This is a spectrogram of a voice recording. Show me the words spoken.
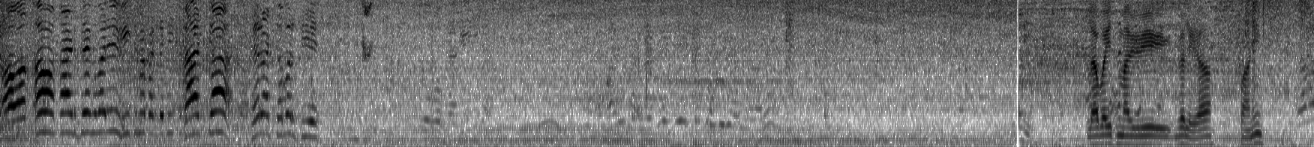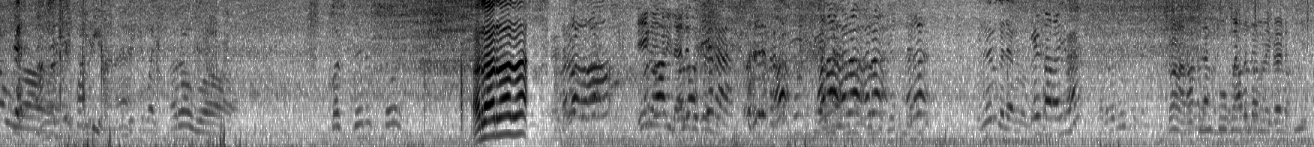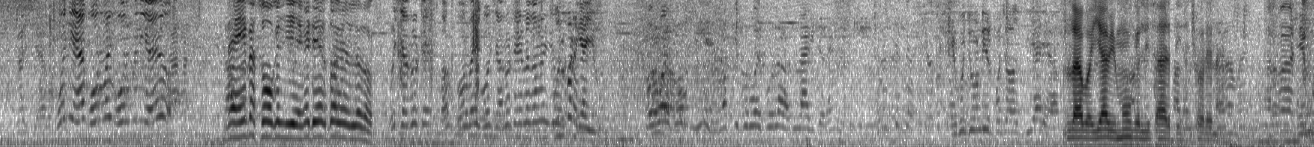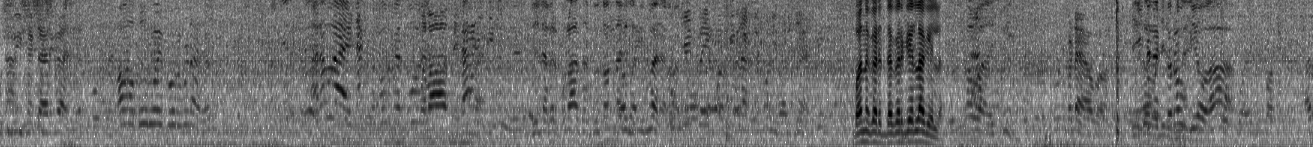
खावा काट दे एक बारी बीच में काट दे बीच काट का फिर खबर दिए। ला भाई इसमें भी गल गया पानी। अरे अरे अरे नहीं सौ के लिए डेढ़ तो ले दो वो चारों टे फोर बाई फोर चारों टे लगा मैं जोड़ पड़ गया यू फोर बाई फोर नहीं बाकी फोर बाई फोर लाग जाएगा एगो जोन डियर 50 दिया रे आप ला भैया भी मुँह के लिए सार दिया छोरे ने। बंद कर दे करके ला गेला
